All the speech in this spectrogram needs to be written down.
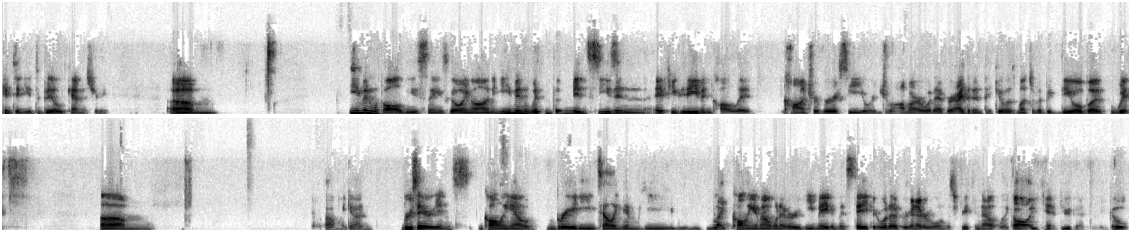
continued to build chemistry. Um, even with all these things going on, even with the mid-season, if you could even call it controversy or drama or whatever, I didn't think it was much of a big deal. But with, um, oh my God, Bruce Arians calling out Brady, telling him he like calling him out whenever he made a mistake or whatever, and everyone was freaking out like, "Oh, you can't do that to the goat."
